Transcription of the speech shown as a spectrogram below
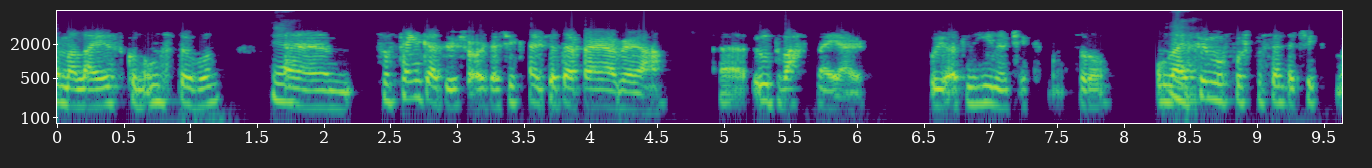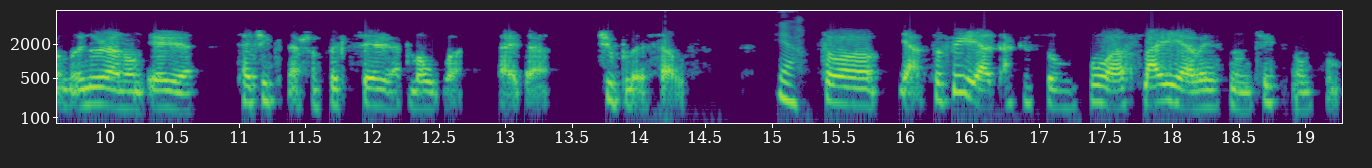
himalaysk og omstøvun, um, så fengar du ikke ordene tjekken, så det er bare å være uh, utvattnet jeg og gjør øtlen hinner tjekken, så om det er 45 prosent av tjekken, og i noen er det tjekken som filtrerer et lov, det er det tubular cells. Ja. Så ja, så fyrir jeg akkur som boa flyer ved noen trykken som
